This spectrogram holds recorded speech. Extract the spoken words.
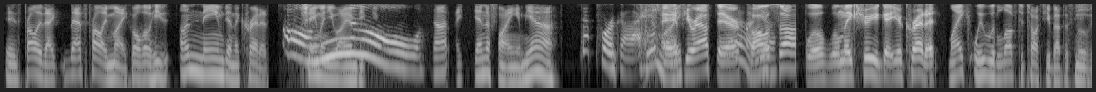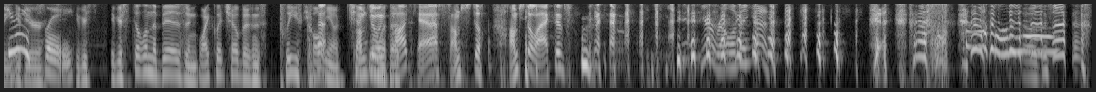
is probably that that's probably Mike, although he's unnamed in the credits, Oh, Shame on you, IMDb. no. not identifying him. Yeah, That poor guy. Hey, if you're out there, Yeah, call yeah. us up. We'll we'll make sure you get your credit. Mike, we would love to talk to you about this movie. Seriously. If you're if you're if you're still in the biz and why quit show business, please call. You know, check I'm in doing with us. podcasts. I'm still I'm still active. You're relevant, yes. Oh, So this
